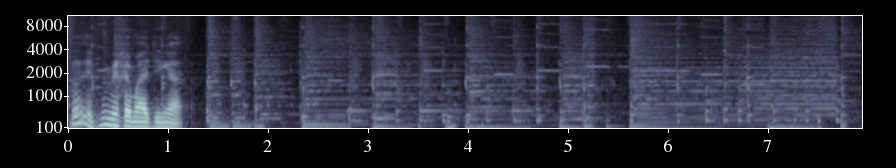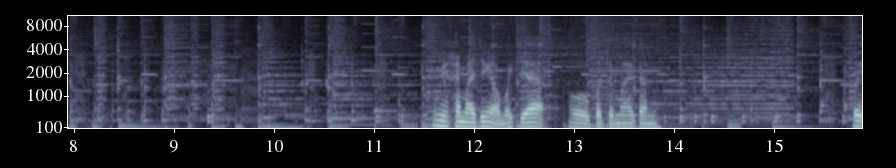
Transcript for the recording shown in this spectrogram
เฮ้ยไม่มีใครมาจริงอะ ไม่มีใครมาจริงเหรอเมื่อกี้ โอ้กว่าจะมากัน เฮ้ย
